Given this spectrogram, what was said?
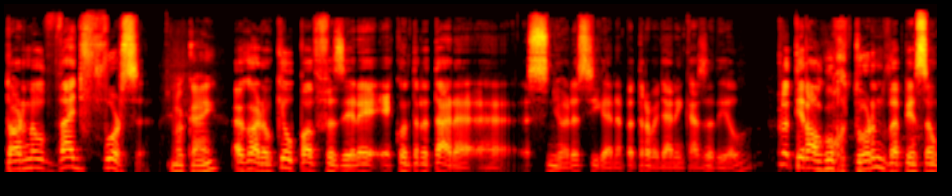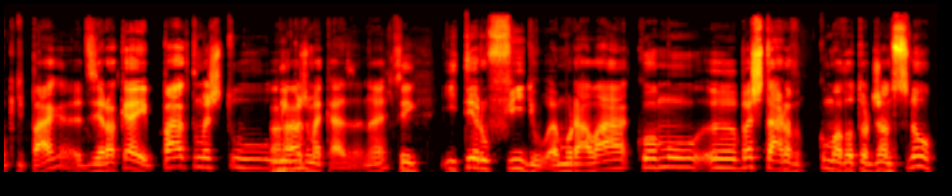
torna-o, dá-lhe força. Ok. Agora, o que ele pode fazer é, é contratar a, a- senhora cigana para trabalhar em casa dele, para ter algum retorno da pensão que lhe paga, a dizer, ok, pago-te, mas tu Aham. limpas uma casa, não é? Sim. E ter o filho a morar lá como eh, bastardo, como o Dr. Jon Snow,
